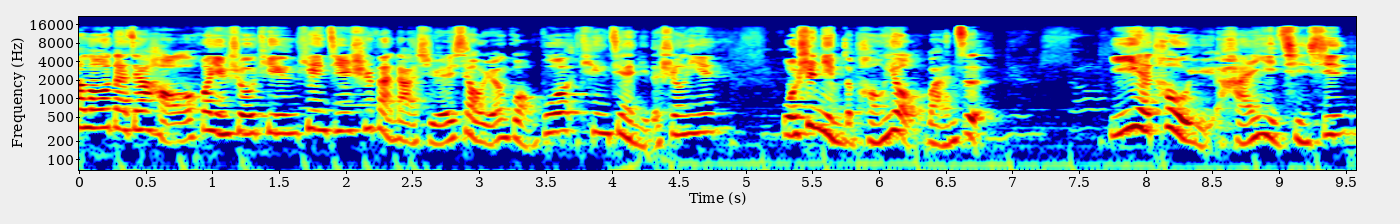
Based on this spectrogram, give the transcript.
Hello，大家好，欢迎收听天津师范大学校园广播，听见你的声音，我是你们的朋友丸子。一夜透雨，寒意沁心。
